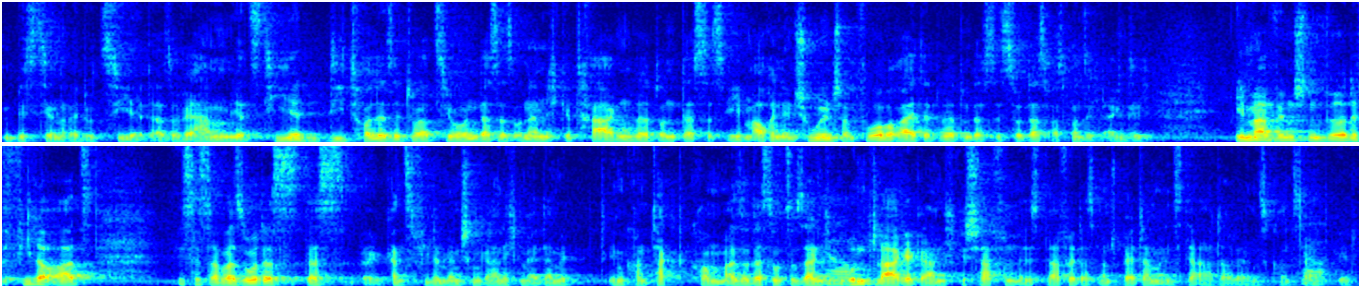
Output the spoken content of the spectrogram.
ein bisschen reduziert. Also wir haben jetzt hier die tolle Situation, dass es unheimlich getragen wird und dass es eben auch in den Schulen schon vorbereitet wird und das ist so das, was man sich eigentlich immer wünschen würde. Vielerorts ist es aber so, dass, dass ganz viele Menschen gar nicht mehr damit in Kontakt kommen. Also dass sozusagen ja. die Grundlage gar nicht geschaffen ist dafür, dass man später mal ins Theater oder ins Konzert ja. geht.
